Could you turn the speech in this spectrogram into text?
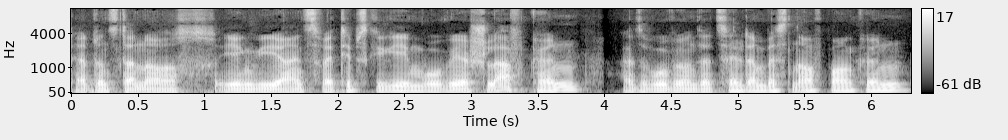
Der hat uns dann noch irgendwie ein, zwei Tipps gegeben, wo wir schlafen können, also wo wir unser Zelt am besten aufbauen können,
